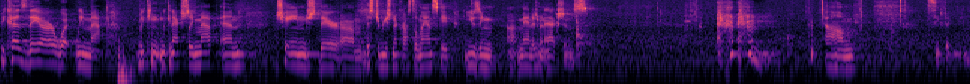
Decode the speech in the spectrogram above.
because they are what we map. We can, we can actually map and change their um, distribution across the landscape using uh, management actions. um, see if I can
